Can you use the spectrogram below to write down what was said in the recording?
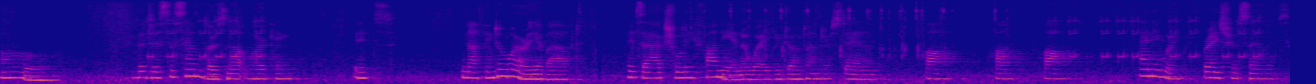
Oh, the disassembler's not working. It's nothing to worry about. It's actually funny in a way you don't understand. Ha, ha, ha. Anyway, brace yourselves.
